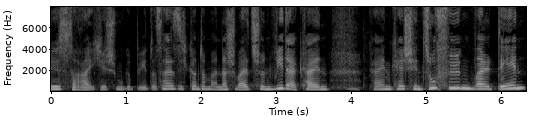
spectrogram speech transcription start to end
österreichischem Gebiet. Das heißt, ich könnte meiner Schweiz schon wieder keinen kein Cash hinzufügen, weil den,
